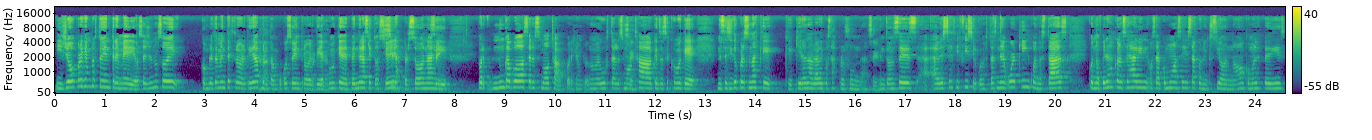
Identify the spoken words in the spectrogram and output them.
Y yo, por ejemplo, estoy entre medio. O sea, yo no soy completamente extrovertida, pero tampoco soy introvertida. Es como que depende de la situación y las personas y... nunca puedo hacer small talk, por ejemplo. No me gusta el small talk, entonces como que necesito personas que, que quieran hablar de cosas profundas. Entonces, a, a, veces es difícil cuando estás networking, cuando estás cuando apenas conoces a alguien, o sea, ¿cómo haces esa conexión, no? ¿Cómo les pedís,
